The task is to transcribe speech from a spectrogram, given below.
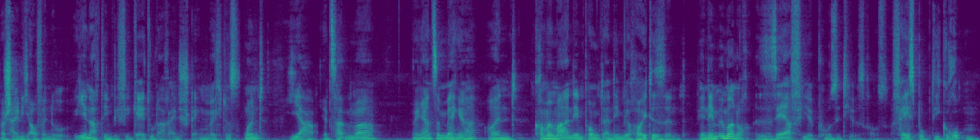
Wahrscheinlich auch, wenn du, je nachdem, wie viel Geld du da reinstecken möchtest. Und ja, jetzt hatten wir eine ganze Menge und kommen wir mal an den Punkt, an dem wir heute sind. Wir nehmen immer noch sehr viel Positives raus. Facebook, die Gruppen,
